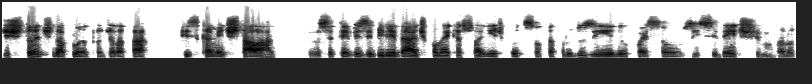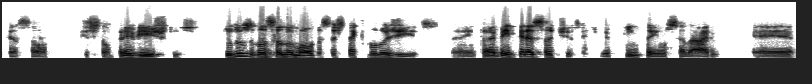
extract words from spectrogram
distante da planta onde ela está fisicamente instalada. Você ter visibilidade como é que a sua linha de produção está produzindo, quais são os incidentes de manutenção que estão previstos, tudo lançando mão dessas tecnologias. Né? Então é bem interessante isso. A gente pinta em um cenário é,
